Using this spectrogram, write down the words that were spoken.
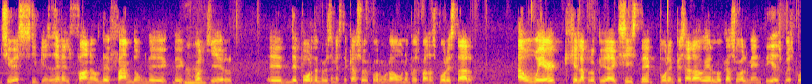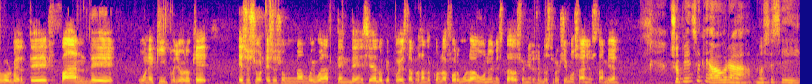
si ves, si piensas en el funnel de fandom de, de cualquier eh, deporte, pues en este caso de Fórmula 1, pues pasas por estar aware que la propiedad existe, por empezar a verlo casualmente y después por volverte fan de un equipo. Yo creo que eso es, eso es una muy buena tendencia de lo que puede estar pasando con la Fórmula 1 en Estados Unidos en los próximos años también. Yo pienso que ahora, no sé si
